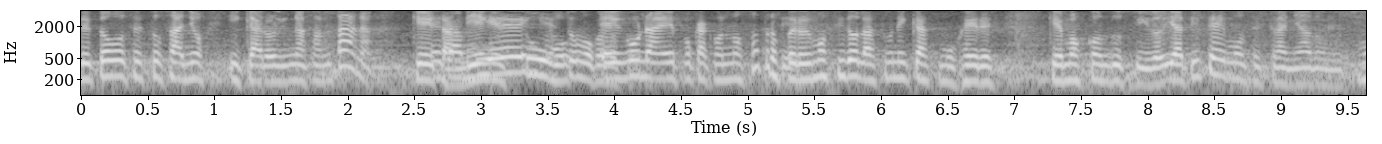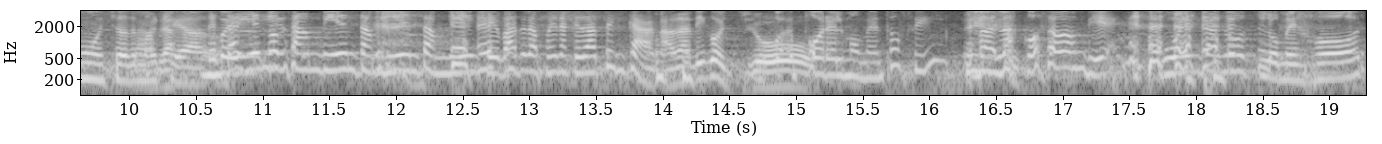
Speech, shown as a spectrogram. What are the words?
de todos estos años. Y Carolina Santana, que, Que también, también estuvo, en nosotros. una época con nosotros, Así pero es. hemos sido las únicas mujeres que hemos conducido. Y a ti te hemos extrañado muchísimo. Mucho, demasiado. Te está yendo usted- tan bien, tan bien, tan bien, que vale la pena quedarte en Canadá, digo yo. Por, por el momento sí, La- las cosas van bien. Cuéntanos lo mejor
